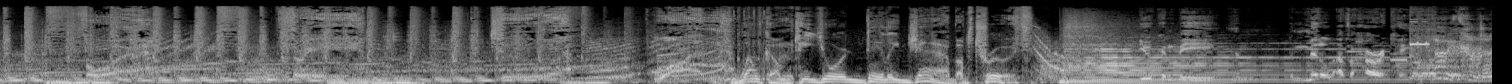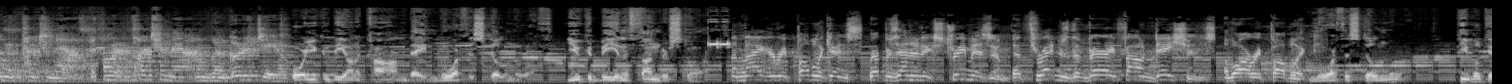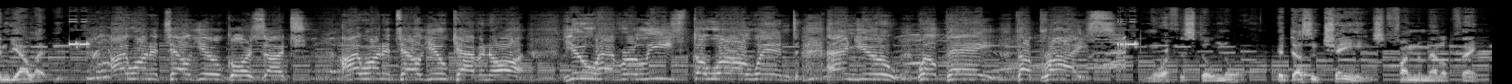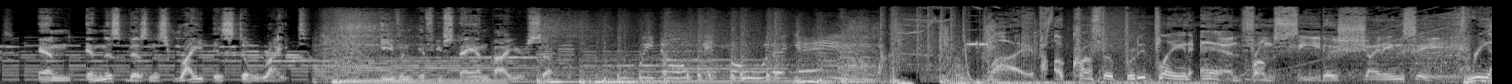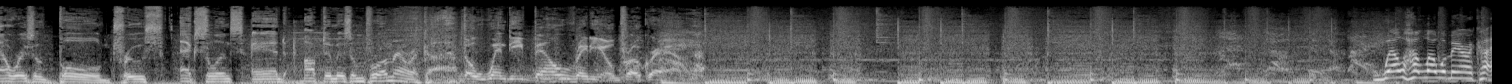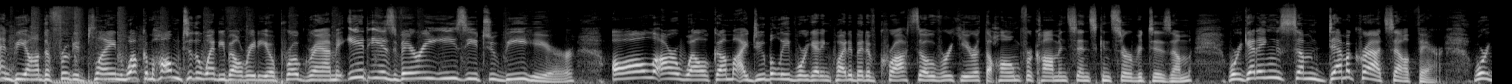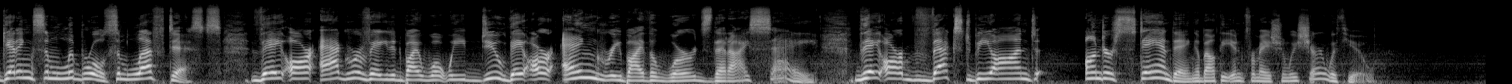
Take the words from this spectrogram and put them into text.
four, three, two, one. Welcome to your daily jab of truth. You can be middle of a hurricane, No, he comes. I'm going to punch him out. I'm going to punch him out and I'm going to go to jail. or you can be on a calm day. North is still north. You could be in a thunderstorm. The MAGA Republicans represent an extremism that threatens the very foundations of our republic. North is still north. People can yell at you. I want to tell you, Gorsuch. I want to tell you, Kavanaugh. You have released the whirlwind, and you will pay the price. North is still north. It doesn't change fundamental things. And in this business, right is still right, even if you stand by yourself. We don't get fooled again. Live across the fruited plain and from sea to shining sea. Three hours of bold truth, excellence, and optimism for America. The Wendy Bell Radio Program. Well, hello, America and beyond the fruited plain. Welcome home to the Wendy Bell radio program. It is very easy to be here. All are welcome. I do believe we're getting quite a bit of crossover here at the home for common sense conservatism. We're getting some Democrats out there. We're getting some liberals, some leftists. They are aggravated by what we do. They are angry by the words that I say. They are vexed beyond understanding about the information we share with you.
